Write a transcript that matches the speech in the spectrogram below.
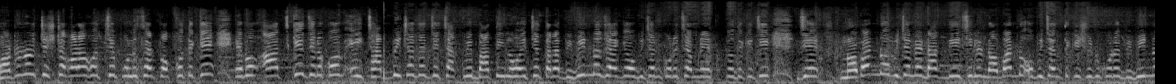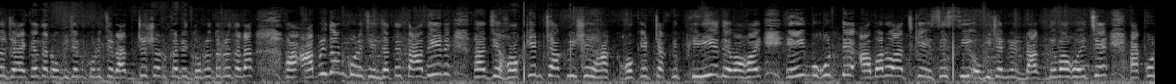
ঘটানোর চেষ্টা করা হচ্ছে পুলিশের পক্ষ থেকে। এবং আজকে যেরকম এই ছাব্বিশ হাজার যে চাকরি বাতিল হয়েছে তারা বিভিন্ন জায়গায় অভিযান করেছে, আমরা একটু দেখেছি যে নবান্ন অভিযানে ডাক দিয়েছিলেন। নবান্ন অভিযান থেকে শুরু করে বিভিন্ন জায়গায় তারা অভিযান করেছে। রাজ্য সরকারের ধরে ধরে তারা আবেদন করেছেন যাতে তাদের যে হকের চাকরি, সেই হকের চাকরি ফিরিয়ে দেওয়া হয়। এই মুহূর্তে আবারও আজকে এসএসসি অভিযানের ডাক দেওয়া হয়েছে। এখন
